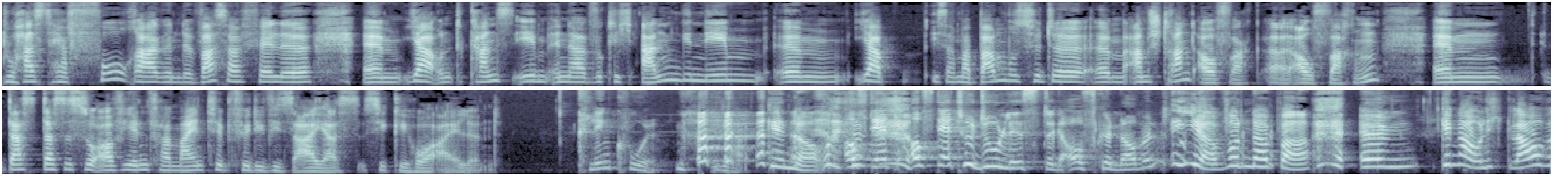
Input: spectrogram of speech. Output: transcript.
Du hast hervorragende Wasserfälle. Ähm, ja, und kannst eben in einer wirklich angenehmen, ähm, ja, ich sag mal, Bambushütte ähm, am Strand aufwach, äh, aufwachen. Ähm, das, das ist so auf jeden Fall mein Tipp für die Visayas, Sikihor Island. Klingt cool. Ja, genau. auf der, auf der To-Do-Liste aufgenommen. Ja, wunderbar. Ähm, genau, und ich glaube,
